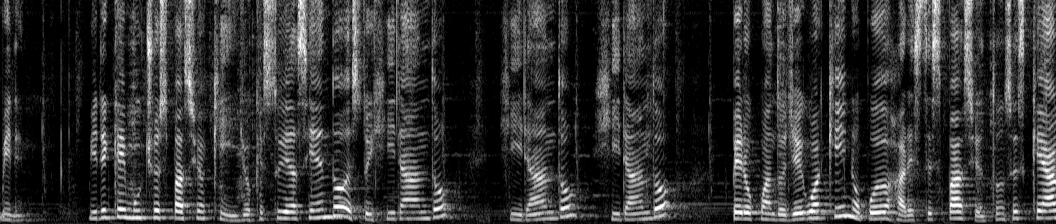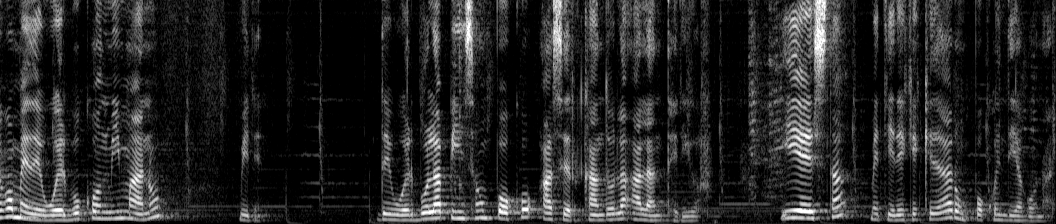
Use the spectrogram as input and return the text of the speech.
Miren, miren que hay mucho espacio aquí. Yo que estoy haciendo, estoy girando, girando, girando pero cuando llego aquí no puedo dejar este espacio. Entonces, ¿qué hago? Me devuelvo con mi mano, miren, devuelvo la pinza un poco acercándola a la anterior. Y esta me tiene que quedar un poco en diagonal.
